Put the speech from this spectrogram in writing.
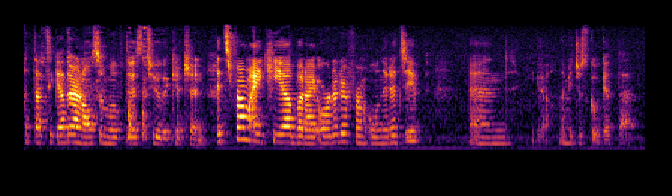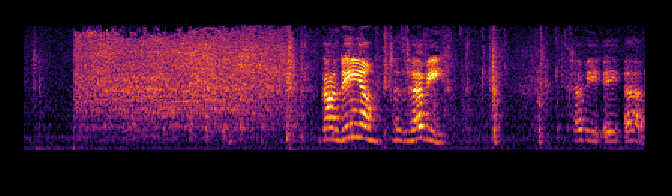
put that together and also move this to the kitchen. It's from Ikea, but I ordered it from Onerajip. And yeah, let me just go get that. God damn, it's heavy. Heavy AF.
